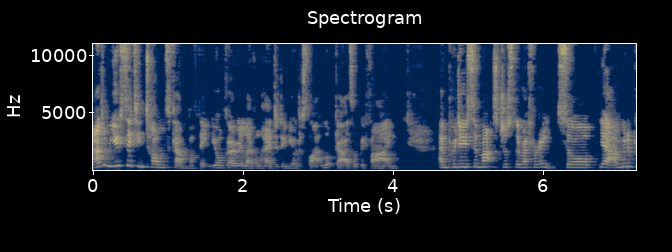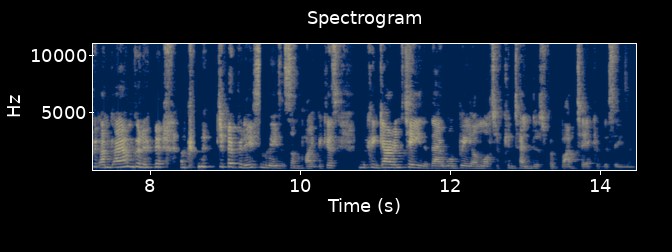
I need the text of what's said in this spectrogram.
Adam, you sit in Tom's camp, I think. You're very level headed and you're just like, look, guys, I'll be fine. And producer Matt's just the referee. So yeah, I'm gonna, I'm, I am gonna, I'm gonna produce some of these at some point because you can guarantee that there will be a lot of contenders for bad take of the season.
